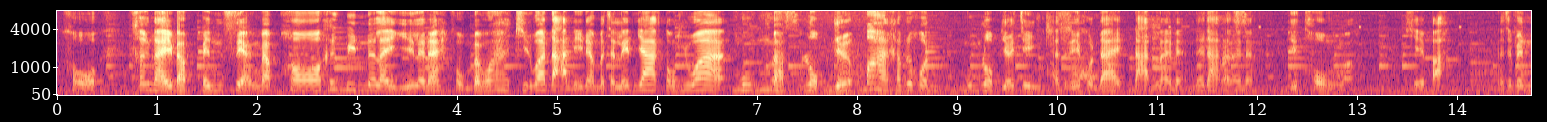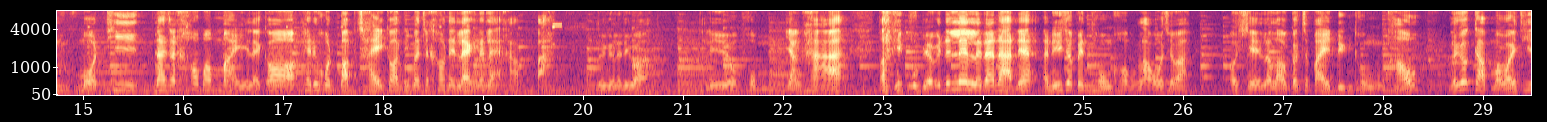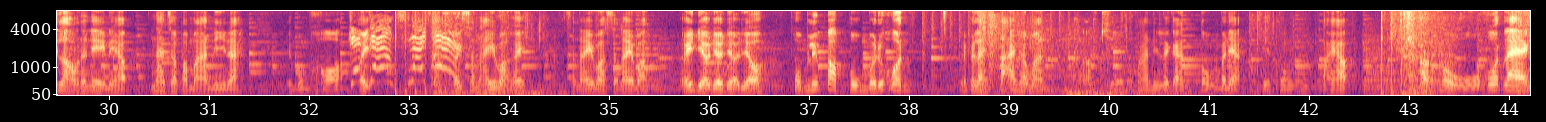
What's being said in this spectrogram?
โอ้ข้างในแบบเป็นเสียงแบบฮอเครื่องบินอะไรอย่างนี้เลยนะ ผมแบบว่าคิดว่าด่านนี้เนี่ยมันจะเล่นยากตรงที่ว่ามุมแบบหลบเยอะมากครับทุกคนมุมหลบเยอะจริงแต่ตอนนี้ผมได้ด่านอะไรเนี่ยได้ด่านอะไรเนี่ยยึดธงเหรอโอเคปะ น่าจะเป็นโหมดที่น่าจะเข้ามาใหม่ แล้วก็ให้ทุกคนปรับใช้ก่อนที่มันจะเข้าในแรงนั่นแหละครับไปะลุยกันเลยดีกว่า อันนี้เดี๋ยวผมยังหา ตอนนี้ผมยังไม่ได้เล่นเลยนะด่านเนี้ย อันนี้จะเป็นธงของเราใช่ปะโอเค แล้วเราก็จะไปดึงธงของเขา แล้วก็กลับมาไว้ที่เรานั่นเองนะครับ น่าจะประมาณนี้นะ เดี๋ยวผมขอ Get เฮ้ย down, sniper! เฮ้ยสไนด์ว่ะ เฮ้ยสไนด์ว่ะสไนด์ว่ะ เฮ้ย เดี๋ยวเดี๋ยวเดี๋ยวเดี๋ยวผมลืมปรับปุ่มว่ะทุกคน ไม่เป็นไร ตายช่างมัน โอเค ประมาณนี้แล้วกัน ตรงปะเนี่ยโอเคตรงอยู่ไปครับ โอ้โหโคตรแรง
